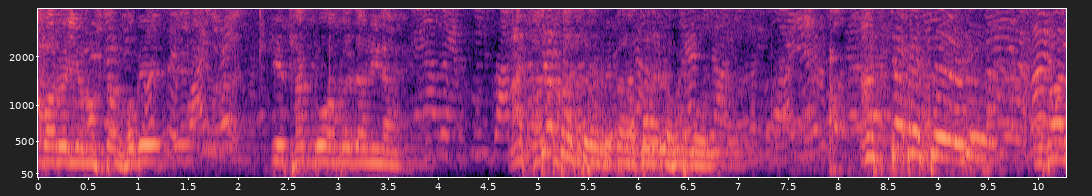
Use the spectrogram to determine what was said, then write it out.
আবার ওই অনুষ্ঠান হবে। কে থাকব আমরা জানি না। আচ্ছা বছর তারা বলবে হরিবল আচ্ছা বছর আবার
